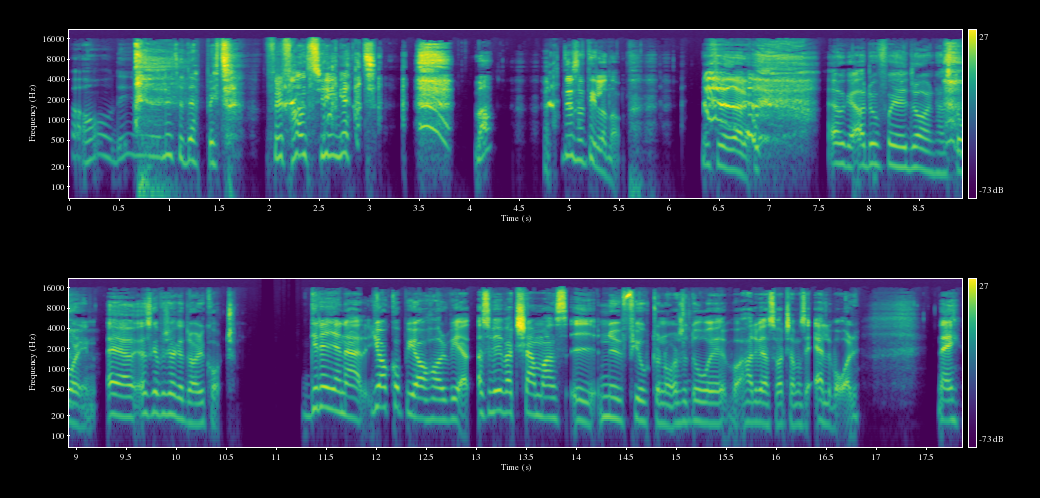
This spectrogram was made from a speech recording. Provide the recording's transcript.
Ja, det är lite deppigt. För det fanns ju inget. Du sa till honom. Nu friar du. Okej, ja, då får jag ju dra den här storyn. Eh, jag ska försöka dra det kort. Grejen är, Jakob och jag har, vet, alltså vi har varit tillsammans i nu 14 år, så då är, hade vi alltså varit tillsammans i 11 år. Nej,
